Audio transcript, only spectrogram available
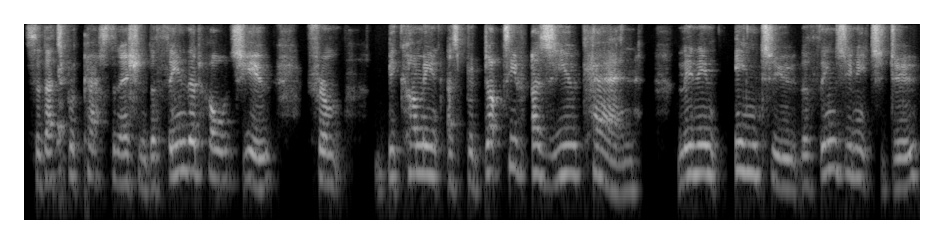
So that's procrastination, the thing that holds you from becoming as productive as you can, leaning into the things you need to do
